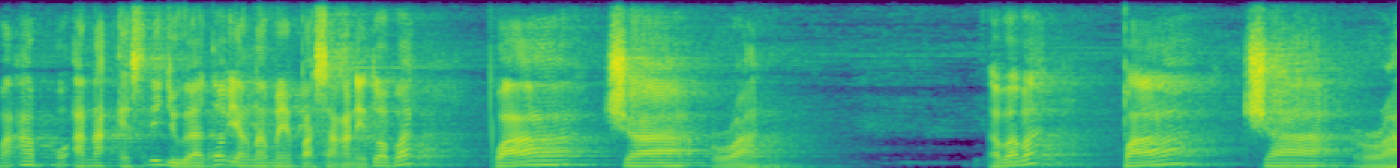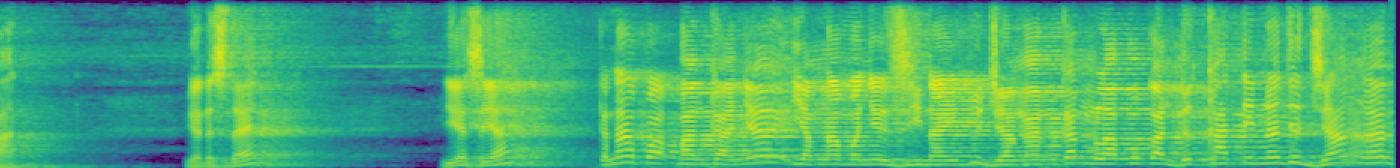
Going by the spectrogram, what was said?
Maaf, oh, anak SD juga tahu yang namanya pasangan itu apa? Pacaran. Apa apa? Pacaran. You understand? Yes ya. Kenapa? Makanya yang namanya zina itu jangankan melakukan dekatin aja jangan.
